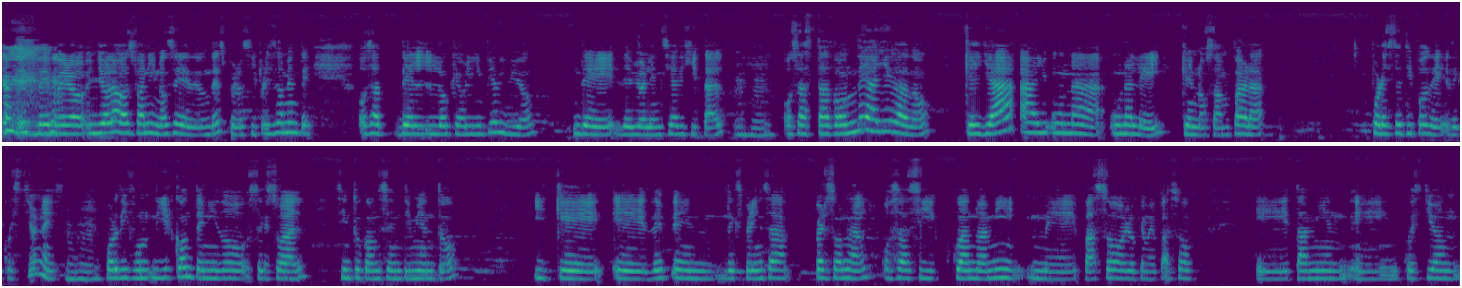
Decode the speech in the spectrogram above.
Este, pero yo la más fan y no sé de dónde es, pero sí, precisamente, o sea, de lo que Olimpia vivió de, de violencia digital, o sea, hasta dónde ha llegado que ya hay una, una ley que nos ampara por este tipo de, de cuestiones, por difundir contenido sexual sin tu consentimiento y que eh, de, en- de experiencia personal, o sea, si cuando a mí me pasó lo que me pasó, eh, también en cuestión,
